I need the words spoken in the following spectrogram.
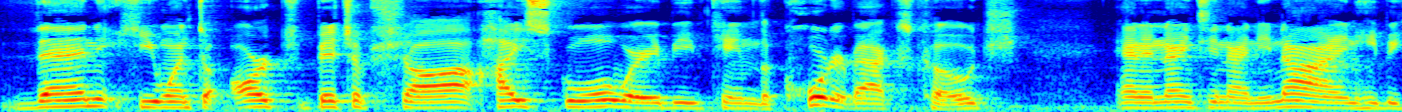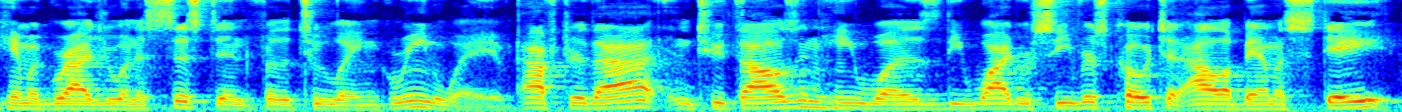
Then he went to Archbishop Shaw High School, where he became the quarterbacks coach. And in 1999, he became a graduate assistant for the Tulane Green Wave. After that, in 2000, he was the wide receivers coach at Alabama State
